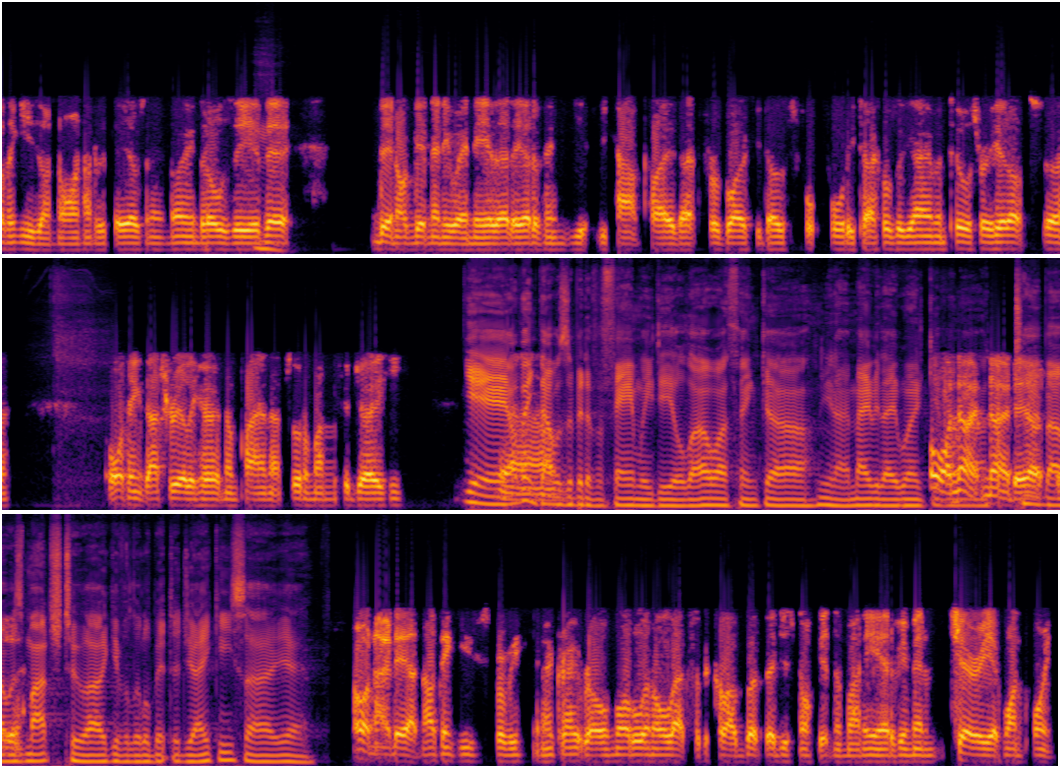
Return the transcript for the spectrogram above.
I think he's on $900,000 a million dollars a year. They're, they're not getting anywhere near that out of him. You, you can't pay that for a bloke who does 40 tackles a game and two or three hit ups. So I think that's really hurting them paying that sort of money for Jakey. Yeah, I think that was a bit of a family deal, though. I think uh, you know maybe they weren't. Oh, giving, oh no, no, doubt, Turbo as much to uh, give a little bit to Jakey. So yeah. Oh no doubt, and I think he's probably you know great role model and all that for the club, but they're just not getting the money out of him. And Cherry at one point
